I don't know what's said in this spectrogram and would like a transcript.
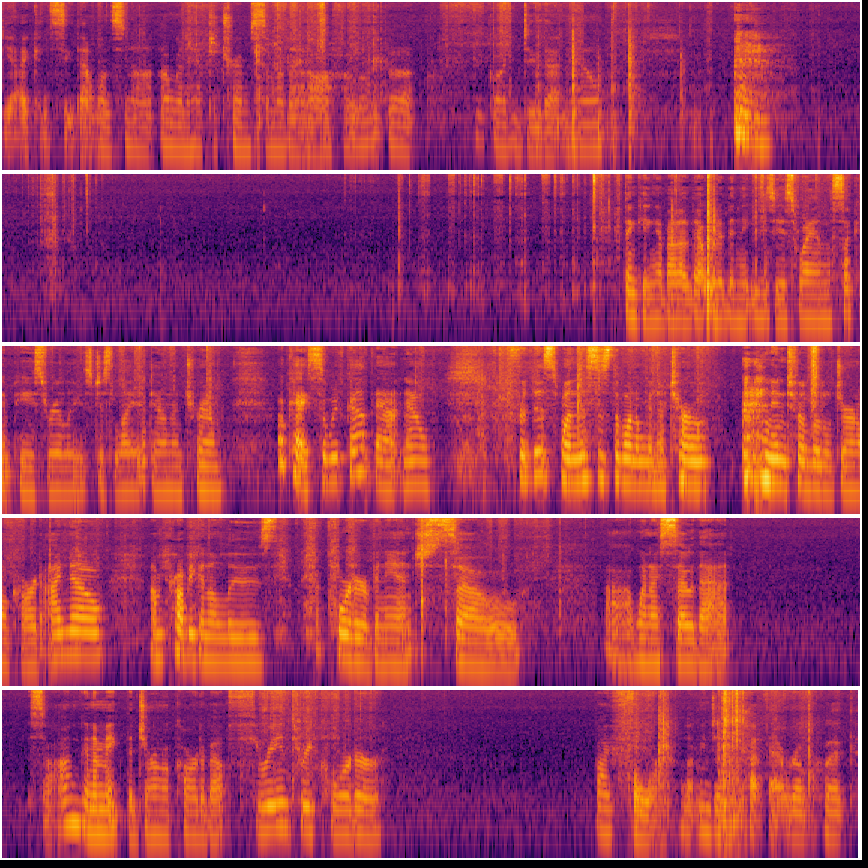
Yeah, I can see that one's not. I'm going to have to trim some of that off a little bit. Go ahead and do that now. thinking about it, that would have been the easiest way on the second piece, really, is just lay it down and trim. Okay, so we've got that. Now, for this one, this is the one I'm going to turn into a little journal card. I know I'm probably going to lose a quarter of an inch, so uh, when I sew that. So I'm going to make the journal card about three and three quarter by four. Let me just cut that real quick.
